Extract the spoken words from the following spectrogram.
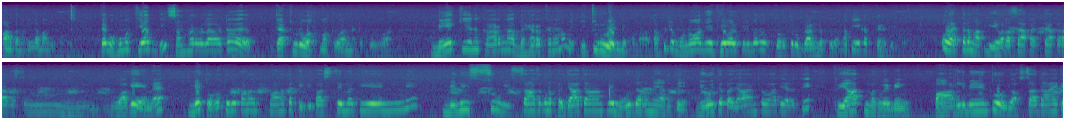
පනතමකින් ලබා දෙනවා. දැන් ඔහොම කියද්දි සමහර වෙලාවට ගැටුරුවක් මතුවන්නට පුළුවන්. මේ කියන කාරණා බැහැර කරාම ඉතුරු වෙන්නේ මොනවද? අපිට මොන වගේ දේවල් පිළිබඳව තොරතුරු ගන්න පුළුවන්. අපි ඒකත් පැහැදිලි කරමු. ඔව් ඇත්තටම අපි ඊවර සාකච්ඡා කරාට වගේම මේ තොරතුරු පනත පිටිපස්සෙම තියෙන්නේ මිනිස්සු විශ්වාස කරන ප්‍රජාතන්ත්‍රයේ මූලධර්ම යටතේ නියෝජිත ප්‍රජාතන්ත්‍රවාදය යටතේ ක්‍රියාත්මක වෙමින් පාර්ලිමේන්තුව ව්‍යවස්ථාදායක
